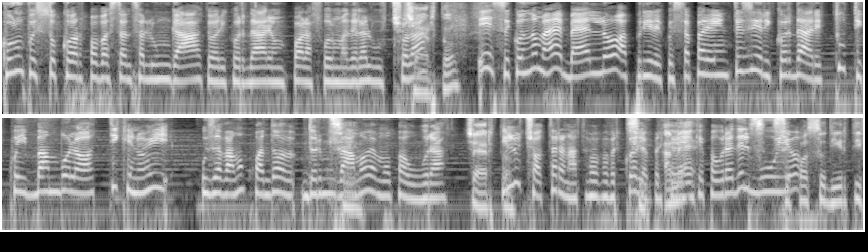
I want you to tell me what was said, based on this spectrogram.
Con questo corpo abbastanza allungato a ricordare un po' la forma della lucciola. Certo. E secondo me è bello aprire questa parentesi e ricordare tutti quei bambolotti che noi usavamo quando dormivamo, Sì. avevamo paura. Certo. Il luciotto era nato proprio per quello, Sì, perché a me, avevi anche paura del buio. Se posso dirti,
